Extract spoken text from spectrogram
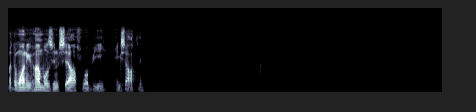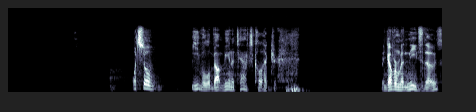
but the one who humbles himself will be exalted. What's so evil about being a tax collector? The government needs those.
